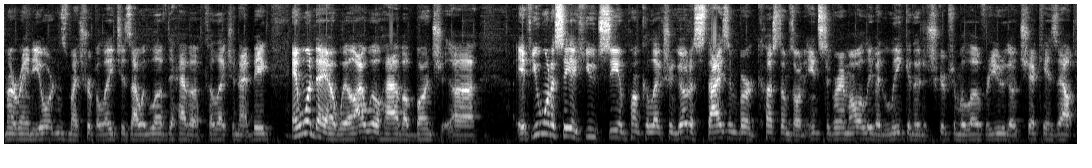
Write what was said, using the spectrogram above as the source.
my Randy Orton's, my Triple H's. I would love to have a collection that big. And one day I will. I will have a bunch... Uh, if you want to see a huge CM Punk collection, go to Steisenberg Customs on Instagram. I'll leave a link in the description below for you to go check his out.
